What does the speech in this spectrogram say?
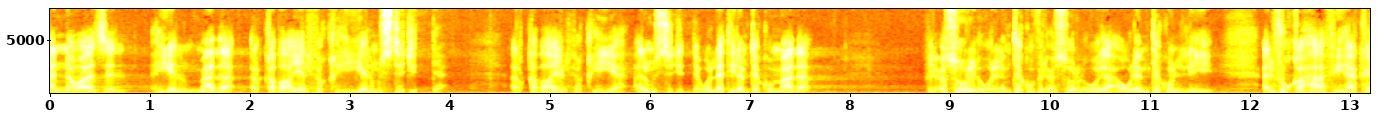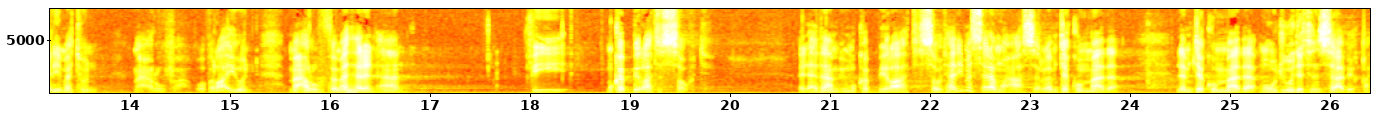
النوازل هي ماذا؟ القضايا الفقهية المستجدة. القضايا الفقهية المستجدة والتي لم تكن ماذا؟ في العصور الأولى لم تكن في العصور الأولى أو لم تكن للفقهاء فيها كلمة معروفة ورأي معروف. فمثلا الآن في مكبرات الصوت الأذان بمكبرات الصوت هذه مسألة معاصرة. لم تكن ماذا؟ لم تكن ماذا؟ موجودة سابقا.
